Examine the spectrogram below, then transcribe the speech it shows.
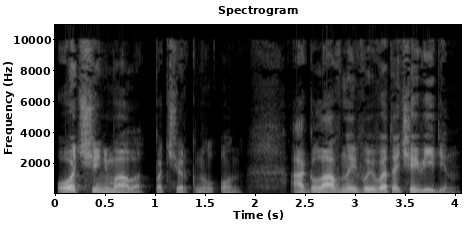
Очень мало, подчеркнул он. А главный вывод очевиден.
